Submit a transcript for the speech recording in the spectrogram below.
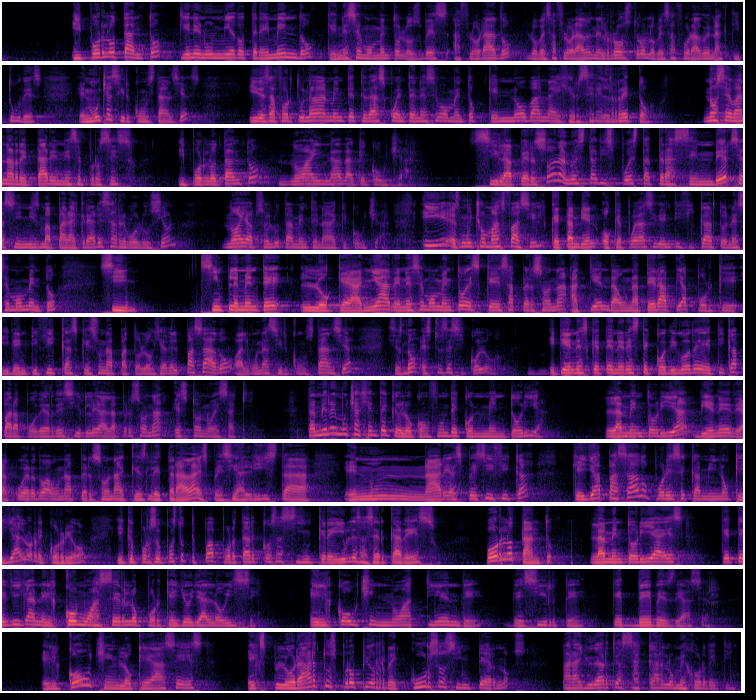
Y por lo tanto, tienen un miedo tremendo que en ese momento los ves aflorado, lo ves aflorado en el rostro, lo ves aflorado en actitudes, en muchas circunstancias. Y desafortunadamente te das cuenta en ese momento que no van a ejercer el reto, no se van a retar en ese proceso y por lo tanto no hay nada que coachar. Si la persona no está dispuesta a trascenderse a sí misma para crear esa revolución, no hay absolutamente nada que coachar. Y es mucho más fácil que también, o que puedas identificar tú en ese momento, si simplemente lo que añade en ese momento es que esa persona atienda una terapia porque identificas que es una patología del pasado o alguna circunstancia, y dices, no, esto es de psicólogo. Y tienes que tener este código de ética para poder decirle a la persona, esto no es aquí. También hay mucha gente que lo confunde con mentoría. La mentoría viene de acuerdo a una persona que es letrada, especialista en un área específica, que ya ha pasado por ese camino, que ya lo recorrió y que por supuesto te puede aportar cosas increíbles acerca de eso. Por lo tanto, la mentoría es que te digan el cómo hacerlo porque yo ya lo hice. El coaching no atiende decirte qué debes de hacer. El coaching lo que hace es explorar tus propios recursos internos para ayudarte a sacar lo mejor de ti.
